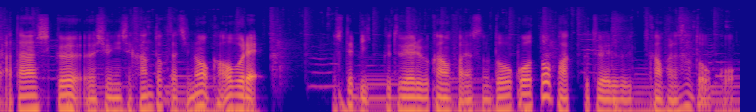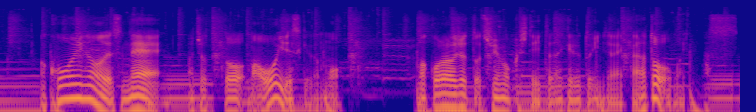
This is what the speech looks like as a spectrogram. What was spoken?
新しく就任した監督たちの顔ぶれ。そしてビッグ12カンファレンスの動向とパック12カンファレンスの動向。こういうのをですね、ちょっと、まあ、多いですけども、まあ、これをちょっと注目していただけるといいんじゃないかなと思います。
